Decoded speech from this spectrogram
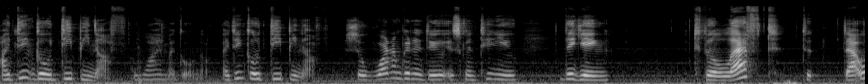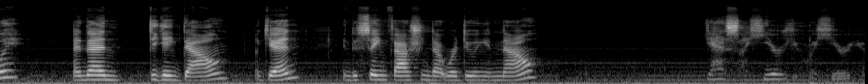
I didn't go deep enough. Why am I going up? I didn't go deep enough. So what I'm gonna do is continue digging to the left, to that way, and then digging down again in the same fashion that we're doing it now. Yes, I hear you. I hear you.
